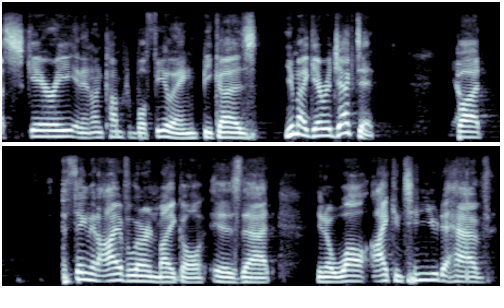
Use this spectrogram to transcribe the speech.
a scary and an uncomfortable feeling because you might get rejected. But the thing that I've learned, Michael, is that you know, while I continue to have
